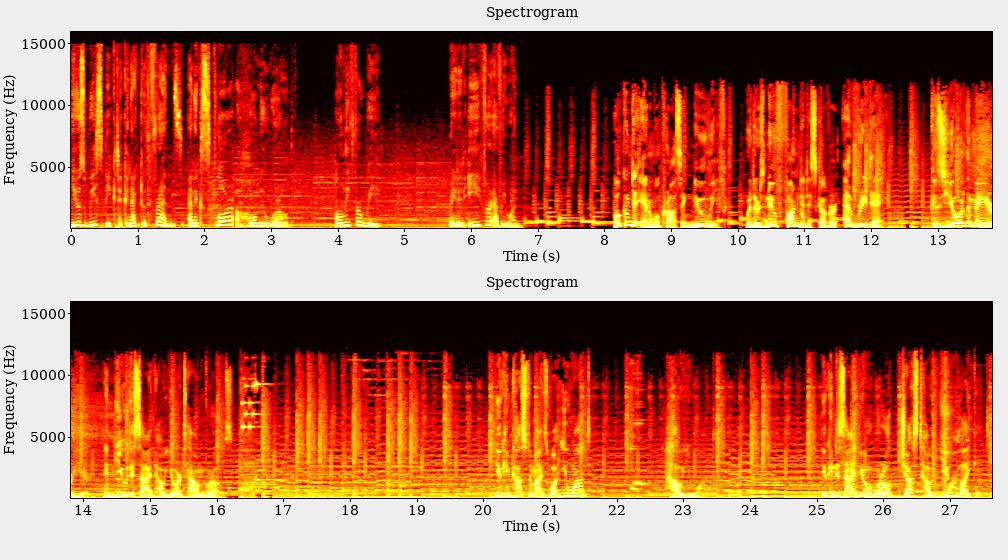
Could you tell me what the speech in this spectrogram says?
Use Wii Speak to connect with friends and explore a whole new world. Only for Wii. Rated E for everyone. Welcome to Animal Crossing New Leaf, where there's new fun to discover every day. Cause you're the mayor here, and you decide how your town grows. You can customize what you want, how you want. You can design your world just how you like it.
